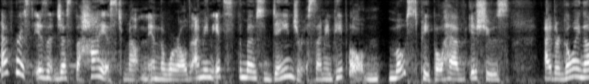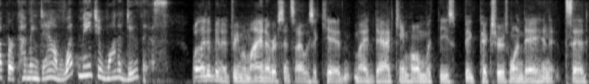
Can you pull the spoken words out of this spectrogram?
Everest isn't just the highest mountain in the world. I mean, it's the most dangerous. I mean, people, most people have issues either going up or coming down. What made you want to do this? Well, it had been a dream of mine ever since I was a kid. My dad came home with these big pictures one day, and it said,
